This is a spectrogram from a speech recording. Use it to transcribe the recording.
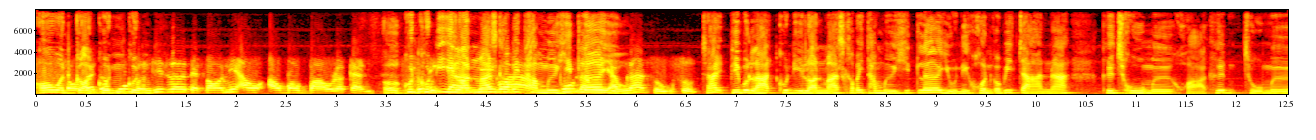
โอ้วันก่อนคุณพูดคุณเหมือนฮิตเลอร์ แต่ตอนนี้เอาเอาเบาๆแล้วกันเออคุณคุณอีลอนมัสเขาไปทำมือฮิตเลอร์อยู่ผู้นำมีอำนาจสูงสุด ใช่ พี่บุญรัตน์คุณอีลอนมัสก์เขาไปทำมือฮิตเลอร์อยู่นี่คนก็วิจารณ์นะ คือชูมือขวาขึ้นชูมือ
